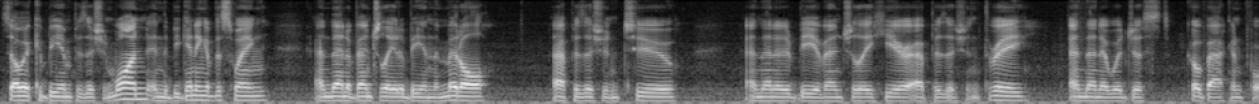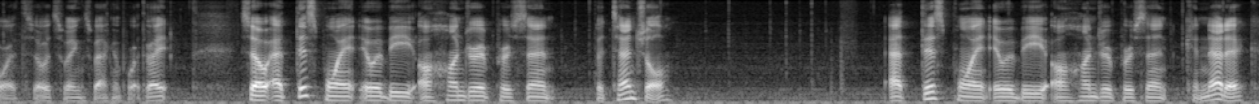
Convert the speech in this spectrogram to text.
So it could be in position 1 in the beginning of the swing and then eventually it'll be in the middle at position 2 and then it'd be eventually here at position 3 and then it would just go back and forth so it swings back and forth right so at this point it would be 100% potential at this point, it would be 100% kinetic.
